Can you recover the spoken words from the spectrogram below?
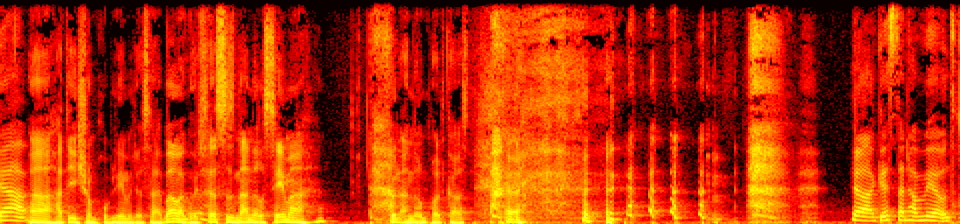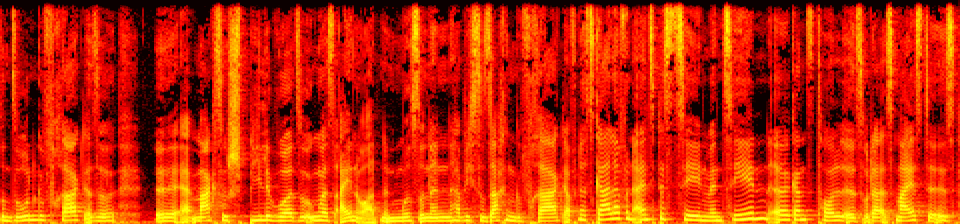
Ja. Ah, hatte ich schon Probleme deshalb. Aber gut, das ist ein anderes Thema für einen anderen Podcast. Ja, gestern haben wir ja unseren Sohn gefragt, also äh, er mag so Spiele, wo er so irgendwas einordnen muss. Und dann habe ich so Sachen gefragt, auf einer Skala von 1 bis 10, wenn 10 äh, ganz toll ist oder das meiste ist,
